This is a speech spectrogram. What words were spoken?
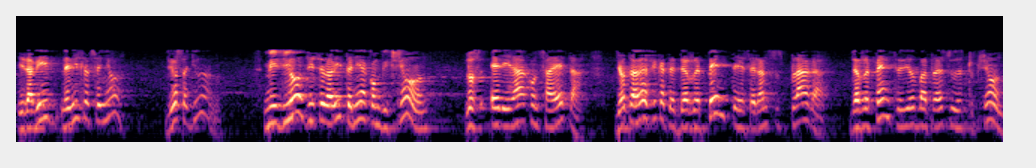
Y David le dice al Señor, Dios ayúdanos. Mi Dios, dice David, tenía convicción, los herirá con saeta. Y otra vez, fíjate, de repente serán sus plagas. De repente Dios va a traer su destrucción.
